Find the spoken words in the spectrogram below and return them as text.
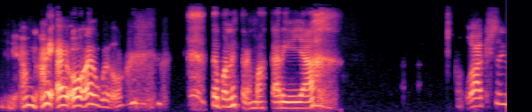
Yeah, I'm, I I oh I will. Te pones tres mascarillas. Well, actually,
